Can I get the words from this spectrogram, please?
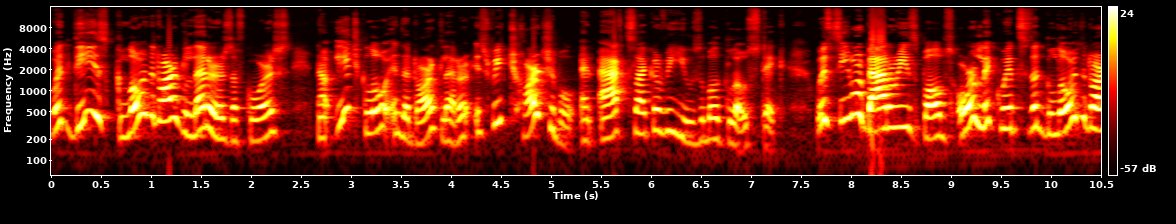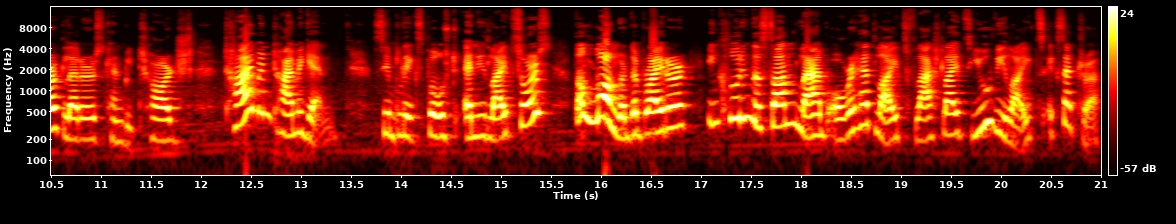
With these glow-in-the-dark letters, of course. Now each glow-in-the-dark letter is rechargeable and acts like a reusable glow stick. With zero batteries, bulbs, or liquids, the glow-in-the-dark letters can be charged time and time again simply exposed to any light source, the longer the brighter, including the sun, lamp, overhead lights, flashlights, UV lights, etc.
